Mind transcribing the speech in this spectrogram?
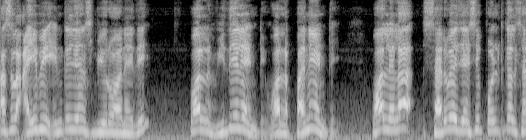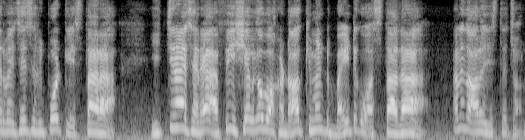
అసలు ఐబీ ఇంటెలిజెన్స్ బ్యూరో అనేది వాళ్ళ విధులేంటి? వాళ్ళ పని ఏంటి వాళ్ళు ఇలా సర్వే చేసి పొలిటికల్ సర్వే చేసి రిపోర్ట్లు ఇస్తారా? ఇచ్చినా సరే అఫీషియల్గా ఒక డాక్యుమెంట్ బయటకు వస్తుందా అనేది ఆలోచిస్తే చాలు.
